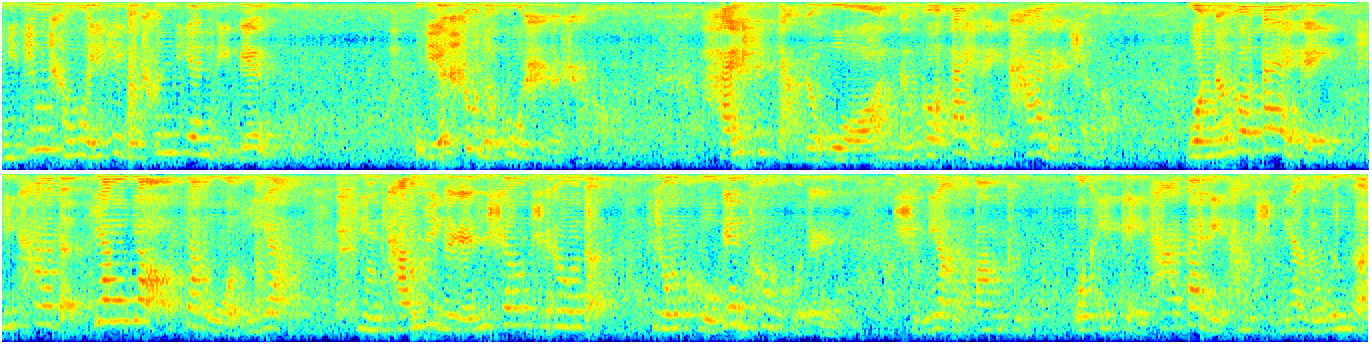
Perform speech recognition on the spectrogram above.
已经成为这个春天里边结束的故事的时候，还是想着我能够带给他人什么，我能够带给其他的将要像我一样品尝这个人生之中的这种普遍痛苦的人什么样的帮助，我可以给他带给他们什么样的温暖，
